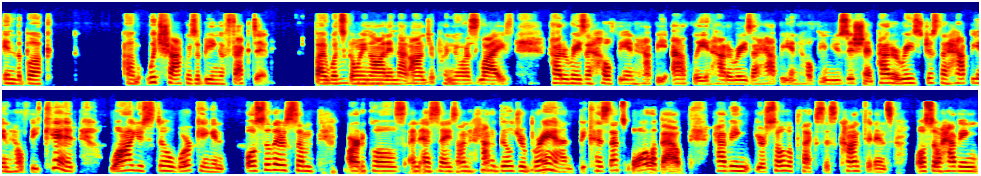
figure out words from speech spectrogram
in the book um, which chakras are being affected by what's mm-hmm. going on in that entrepreneur's life, how to raise a healthy and happy athlete, how to raise a happy and healthy musician, how to raise just a happy and healthy kid while you're still working and also there's some articles and essays on how to build your brand because that's all about having your solar plexus confidence also having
